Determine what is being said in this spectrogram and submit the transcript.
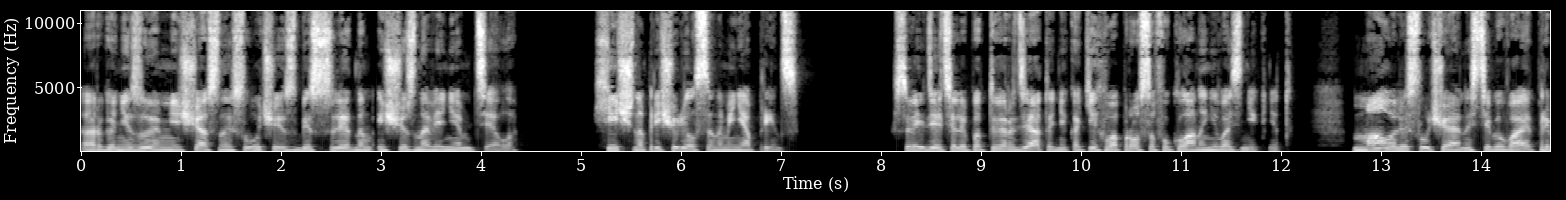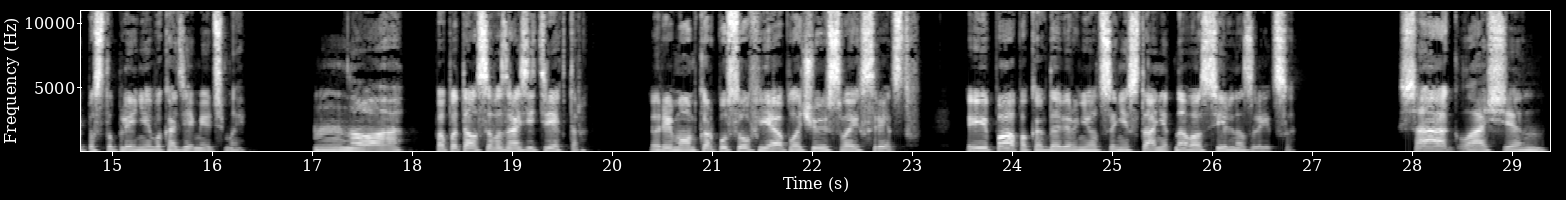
«Организуем несчастный случай с бесследным исчезновением тела». Хищно прищурился на меня принц. «Свидетели подтвердят, и никаких вопросов у клана не возникнет. Мало ли случайностей бывает при поступлении в Академию Тьмы». «Но...» — попытался возразить ректор. «Ремонт корпусов я оплачу из своих средств. И папа, когда вернется, не станет на вас сильно злиться». «Согласен».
